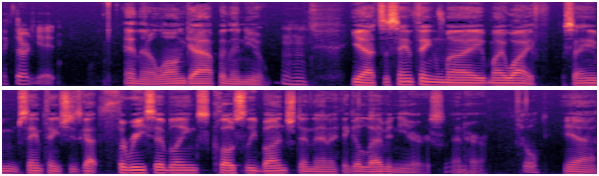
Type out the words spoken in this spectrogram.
like 38. and then a long gap, and then you. hmm Yeah, it's the same thing. My my wife, same same thing. She's got three siblings, closely bunched, and then I think eleven years in her. Cool. Yeah,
